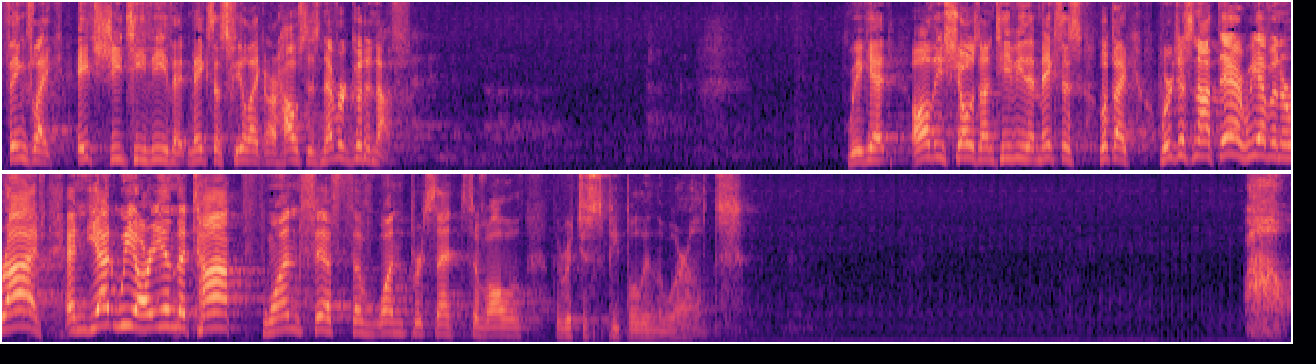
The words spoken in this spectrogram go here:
things like HGTV that makes us feel like our house is never good enough. We get all these shows on TV that makes us look like we're just not there. We haven't arrived. And yet we are in the top one fifth of 1% of all the richest people in the world. Wow.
